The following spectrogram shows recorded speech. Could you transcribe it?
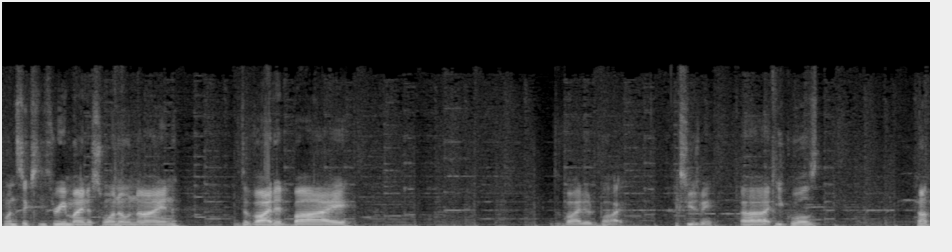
163 minus 109 divided by divided by excuse me uh, equals huh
